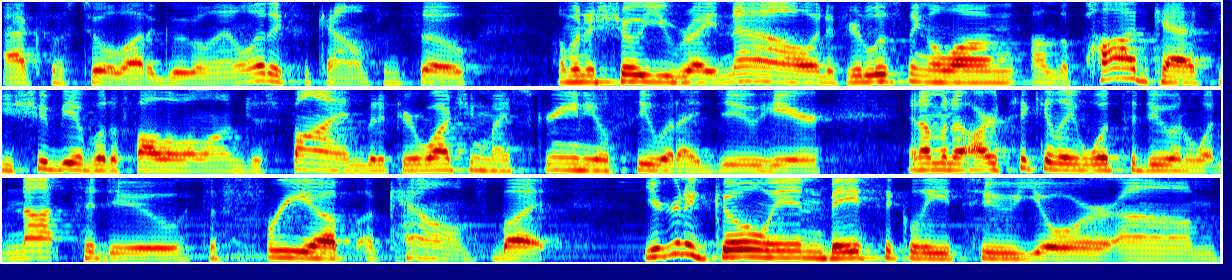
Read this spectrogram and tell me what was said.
access to a lot of Google Analytics accounts. And so I'm going to show you right now. And if you're listening along on the podcast, you should be able to follow along just fine. But if you're watching my screen, you'll see what I do here. And I'm going to articulate what to do and what not to do to free up accounts. But you're going to go in basically to your um,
